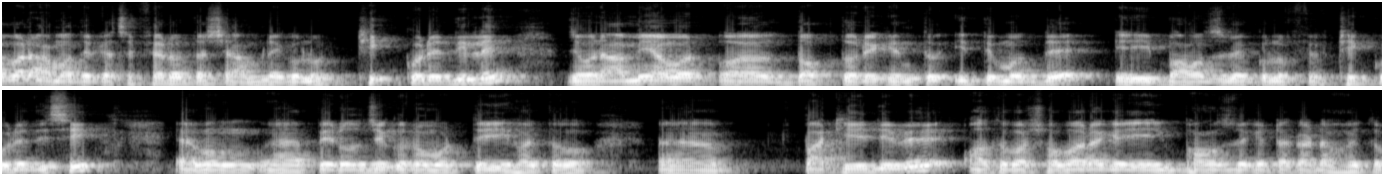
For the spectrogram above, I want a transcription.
আবার আমাদের কাছে ফেরত আসে। আমরা এগুলো ঠিক করে দিলে, যেমন আমি আমার দপ্তরে কিন্তু ইতিমধ্যে এই বাউন্স ব্যাগগুলো ঠিক করে দিছি এবং পেরোল যে কোনো মুহূর্তেই হয়তো পাঠিয়ে দিবে অথবা সবার আগে এই বাউন্স ব্যাগের টাকাটা হয়তো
